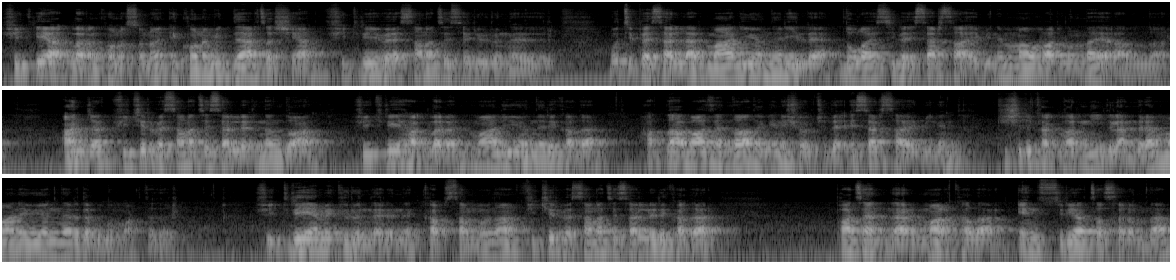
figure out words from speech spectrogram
Fikri hakların konusunu ekonomik değer taşıyan fikri ve sanat eseri ürünleridir. Bu tip eserler mali yönleriyle dolayısıyla eser sahibinin mal varlığında yer alırlar. Ancak fikir ve sanat eserlerinden doğan fikri hakların mali yönleri kadar hatta bazen daha da geniş ölçüde eser sahibinin kişilik haklarını ilgilendiren manevi yönleri de bulunmaktadır. Fikri yemek ürünlerinin kapsamına fikir ve sanat eserleri kadar patentler, markalar, endüstriyel tasarımlar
